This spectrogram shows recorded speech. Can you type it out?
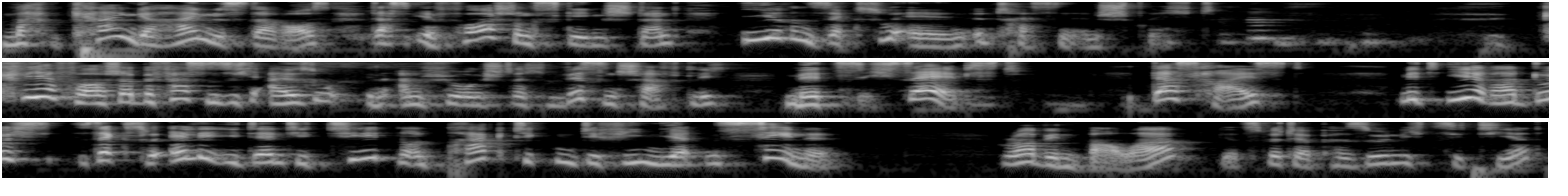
machen kein Geheimnis daraus, dass ihr Forschungsgegenstand ihren sexuellen Interessen entspricht. Queerforscher befassen sich also in Anführungsstrichen wissenschaftlich mit sich selbst. Das heißt, mit ihrer durch sexuelle Identitäten und Praktiken definierten Szene. Robin Bauer, jetzt wird er persönlich zitiert,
